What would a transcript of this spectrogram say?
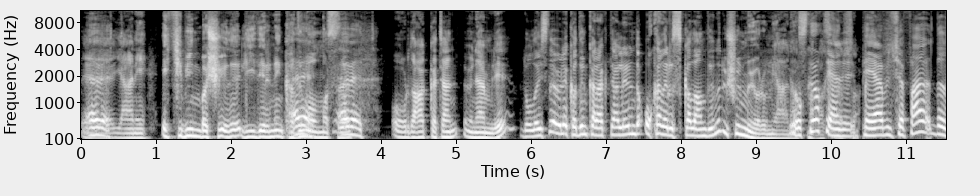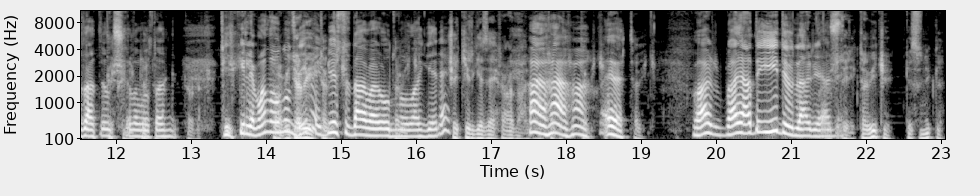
Ee, evet. Yani ekibin başı liderinin kadın Evet, olması Evet. Orada hakikaten önemli. Dolayısıyla öyle kadın karakterlerin de o kadar ıskalandığını düşünmüyorum yani. Yok yok yani bakarsan. Peyami Sefa da zaten tabii. Tilki Leman Tabii, onun tabii, değil mi? tabii. Birisi daha var onun Tabii. olan gene. Çekirge Zehra galiba. Ha ha Tabii, ha. tabii ki, Evet. Tabii ki. Var. Bayağı da iyidirler yani. Üstelik tabii ki. Kesinlikle.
